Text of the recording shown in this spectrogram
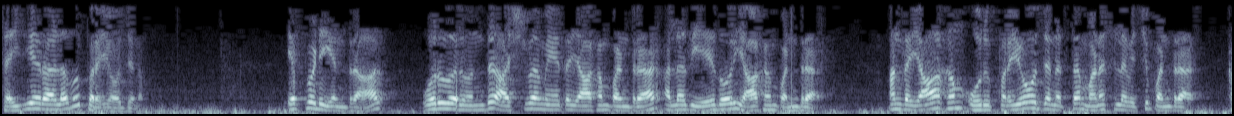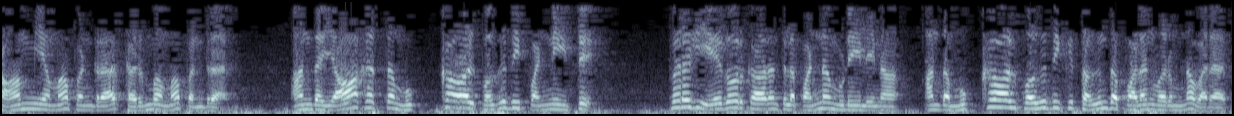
செய்யற அளவு பிரயோஜனம். எப்படி என்றால் ஒருவர் வந்து அஸ்வமேத யாகம் பண்றார் அல்லது ஏதோ ஒரு யாகம் பண்றார். அந்த யாகம் ஒரு பிரயோஜனத்தை மனசுல வச்சு பண்றார். காமியமா பண்றார் கர்மமா பண்றார். அந்த யாகத்தை முக்கால் பகுதி பண்ணிட்டு பிறகு ஏதோ ஒரு காரணத்துல பண்ண முடியலனா அந்த முக்கால் பகுதிக்கு தகுந்த பலன் வரும்னா வராது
